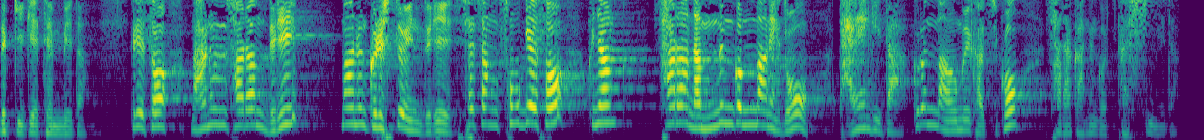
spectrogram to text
느끼게 됩니다. 그래서 많은 사람들이 많은 그리스도인들이 세상 속에서 그냥 살아남는 것만 해도 다행이다. 그런 마음을 가지고 살아가는 것 같습니다.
